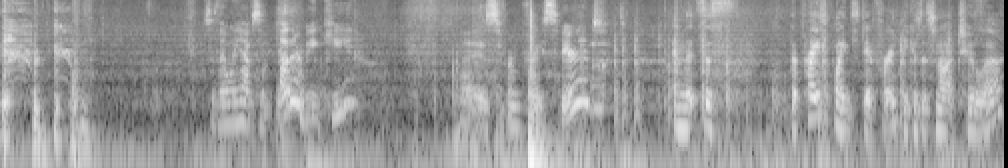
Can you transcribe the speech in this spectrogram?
so then we have some other Minky. That is from Free Spirit. And it's a the price point's different because it's not Tula.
